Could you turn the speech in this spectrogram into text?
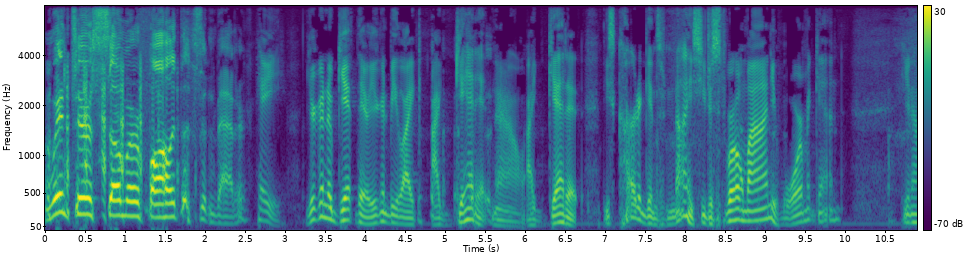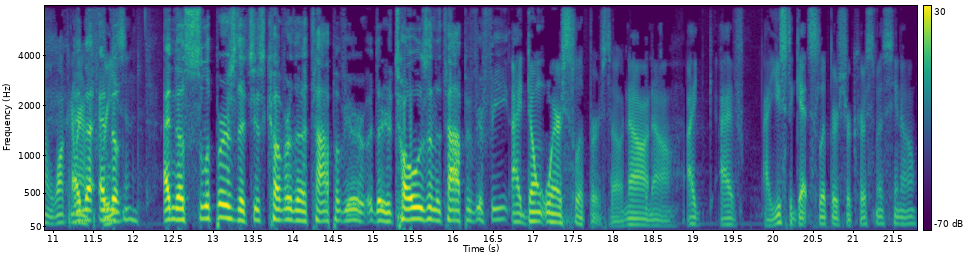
winter, summer, fall, it doesn't matter. hey, you're going to get there. You're going to be like, I get it now. I get it. These cardigans are nice. You just throw them on, you're warm again. You're not walking around And the, and, freezing. the, and the slippers that just cover the top of your your toes and the top of your feet. I don't wear slippers though. No, no. I I've I used to get slippers for Christmas, you know.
